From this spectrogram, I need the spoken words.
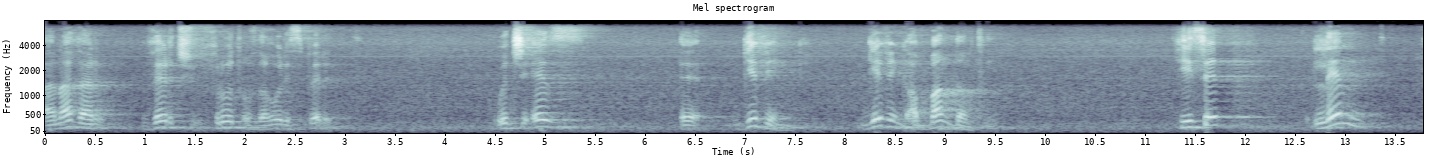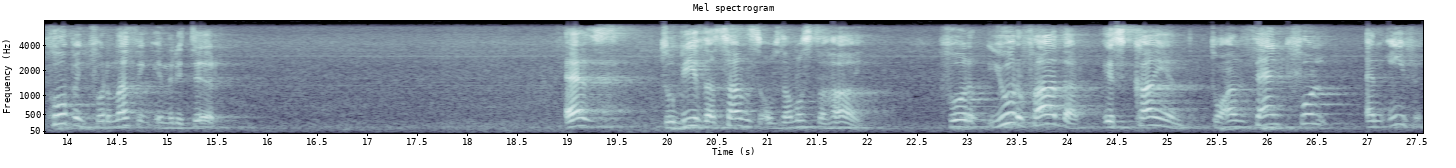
another virtue, fruit of the Holy Spirit, which is uh, giving, giving abundantly. He said, lend hoping for nothing in return. As to be the sons of the Most High. For your Father is kind to unthankful and evil.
